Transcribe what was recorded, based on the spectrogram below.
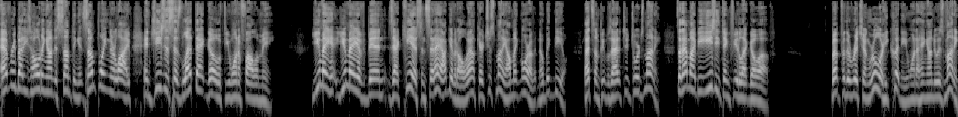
Everybody's holding on to something at some point in their life, and Jesus says, Let that go if you want to follow me. You may, you may have been Zacchaeus and said, Hey, I'll give it all away. I don't care. It's just money. I'll make more of it. No big deal. That's some people's attitude towards money. So that might be an easy thing for you to let go of. But for the rich young ruler, he couldn't. He wanted to hang on to his money.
